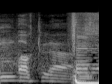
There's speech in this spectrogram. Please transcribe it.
Bumbaclaw.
